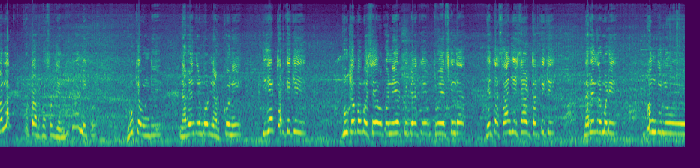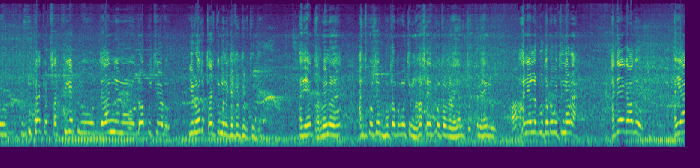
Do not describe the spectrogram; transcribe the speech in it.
మళ్ళీ కొట్టాడు అసలు ఎందుకు నీకు? ఊకే ఉండి నరేంద్ర మోడీని అడుక్కొని ఇదే టర్కీకి భూకంపం వస్తే ఒక year two back two years కింద ఎంత సాయం చేసినాడు టర్కీకి నరేంద్ర మోడీ? మందులు ఫుడ్ ప్యాకెట్ సర్టిఫికెట్లు ధాన్యము డబ్బు ఇచ్చినాడు. ఈరోజు టర్కీ మనకి ఎదురు తిడుతుంది అది ధర్మమేనా? అందుకోసం భూకంపం వచ్చి నాశనం అయిపోతారు నా ఎంత చక్కని ఆ నెలలో భూకంపం వచ్చిందాడా? అదే కాదు. అయ్యా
